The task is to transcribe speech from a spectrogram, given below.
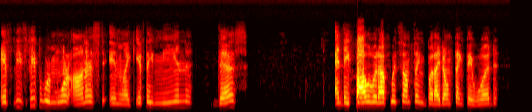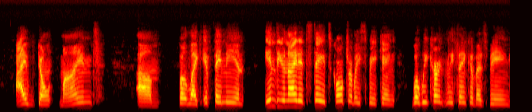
if these people were more honest and like if they mean this and they follow it up with something, but I don't think they would, I don't mind. Um but like if they mean in the United States, culturally speaking, what we currently think of as being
